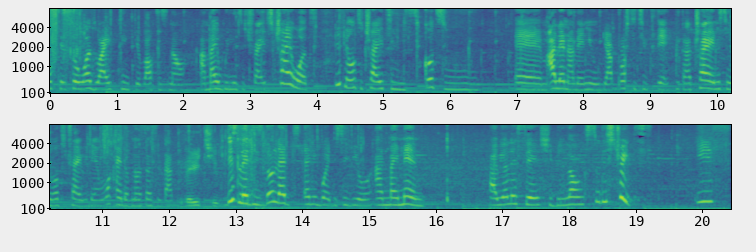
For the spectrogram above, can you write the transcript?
"Okay, so what do I think about it now? Am I willing to try it? Try what? If you want to try things, go to um, Allen Avenue. There are prostitutes there. You can try anything you want to try with them. What kind of nonsense is that? Very cheap. These ladies, don't let anybody deceive you. And my men, I will always say she belongs to the streets. If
